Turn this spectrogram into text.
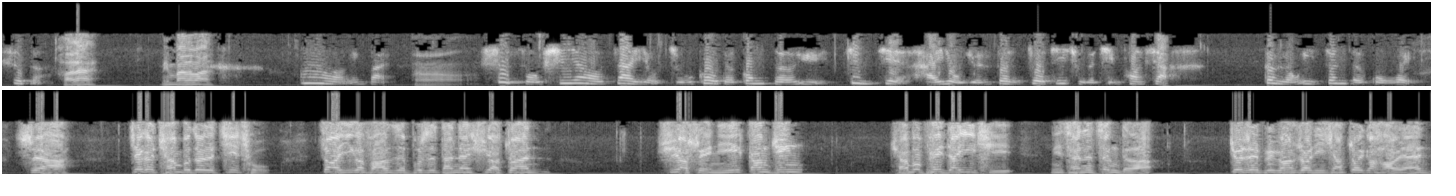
是的。好了，明白了吗？哦，明白。哦。是否需要在有足够的功德与境界，还有缘分做基础的情况下，更容易争得果位？是啊，这个全部都是基础。造一个房子不是单单需要砖，需要水泥、钢筋。全部配在一起，你才能正德。就是比方说，你想做一个好人，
